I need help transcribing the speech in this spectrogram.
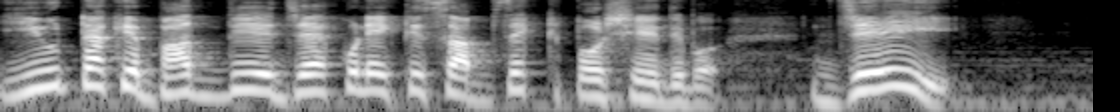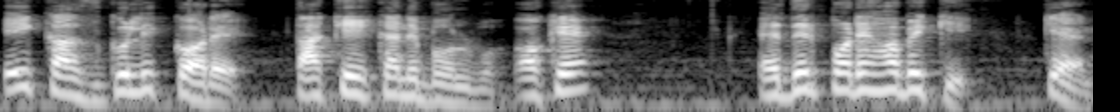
ইউটাকে বাদ দিয়ে যে কোনো একটি সাবজেক্ট বসিয়ে দেব। যেই এই কাজগুলি করে, তাকে এখানে বলব, ওকে? এদের পরে হবে কি? ক্যান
